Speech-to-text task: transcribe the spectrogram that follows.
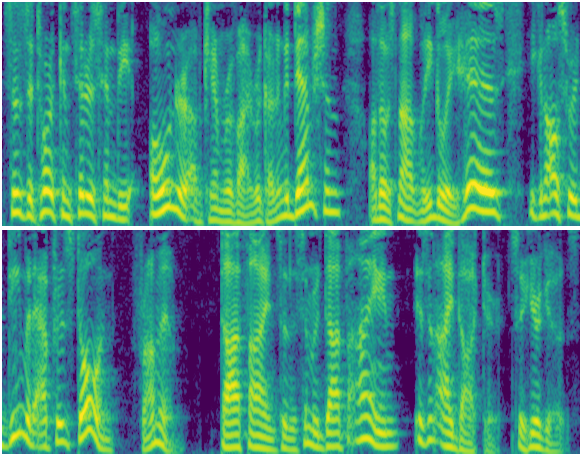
Since the Torah considers him the owner of Kamravai regarding redemption, although it's not legally his, he can also redeem it after it's stolen from him. Daf Ein, so the Simmer Daf Ein is an eye doctor. So here goes.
